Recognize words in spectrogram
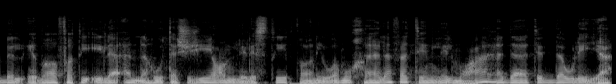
بالإضافة إلى أنه تشجيع للاستيطان ومخالفة للمعاهدات الدولية.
